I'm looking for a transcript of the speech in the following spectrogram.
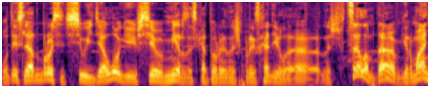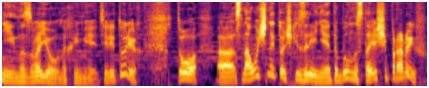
Вот если отбросить всю идеологию и всю мерзость, которая, значит, происходила, значит, в целом, да, в Германии на завоеванных ими территориях, то э, с научной точки зрения это был настоящий прорыв.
